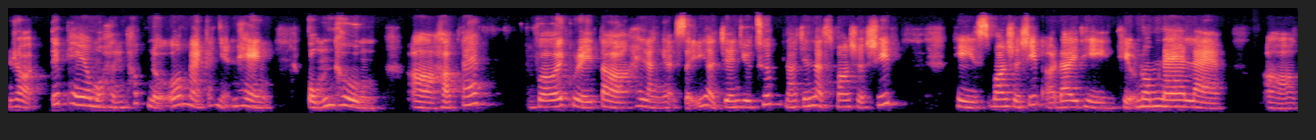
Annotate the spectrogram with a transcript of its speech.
Rồi, tiếp theo một hình thức nữa mà các nhãn hàng cũng thường uh, hợp tác với creator hay là nghệ sĩ ở trên YouTube đó chính là sponsorship. Thì sponsorship ở đây thì hiểu nôm na là uh,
